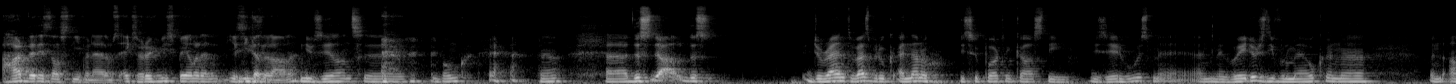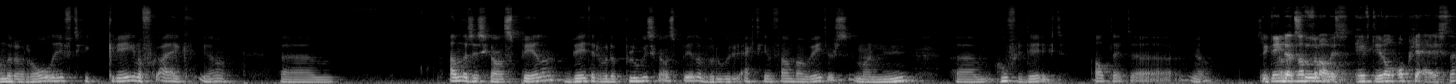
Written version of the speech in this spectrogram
harder is dan Steven Adams. Ex-rugbyspeler en je ziet dat eraan. Hè? Nieuw-Zeelandse bonk. ja. Uh, dus ja, dus Durant, Westbrook en dan nog die supporting cast die, die zeer goed is. Met, en met Waders die voor mij ook een, uh, een andere rol heeft gekregen. Of eigenlijk, ja... Um, anders is gaan spelen, beter voor de ploeg is gaan spelen. Vroeger echt geen fan van Waiters, maar nu um, goed verdedigd. Altijd uh, ja, ik denk dat dat vooral is. Heeft hij al opgeëist. Hè?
